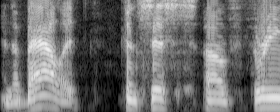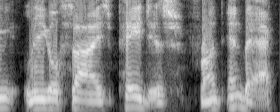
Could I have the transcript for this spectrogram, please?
and the ballot consists of three legal size pages front and back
